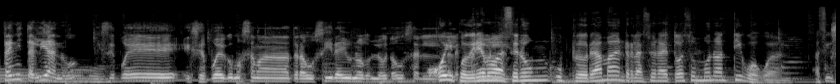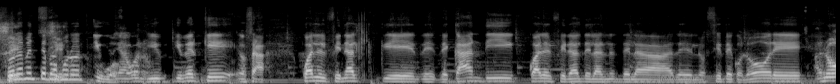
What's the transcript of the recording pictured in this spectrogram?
Es está en italiano y se puede, y se puede, ¿cómo se llama? Traducir ahí uno lo traduce al. Hoy al podríamos español. hacer un, un programa en relación a todos esos monos antiguos, weón. Así, Sí, solamente para sí. monos antiguos. Ya, bueno. y, y ver qué, o sea, cuál es el final que, de, de Candy, cuál es el final de, la, de, la, de los siete colores. Ah, no,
